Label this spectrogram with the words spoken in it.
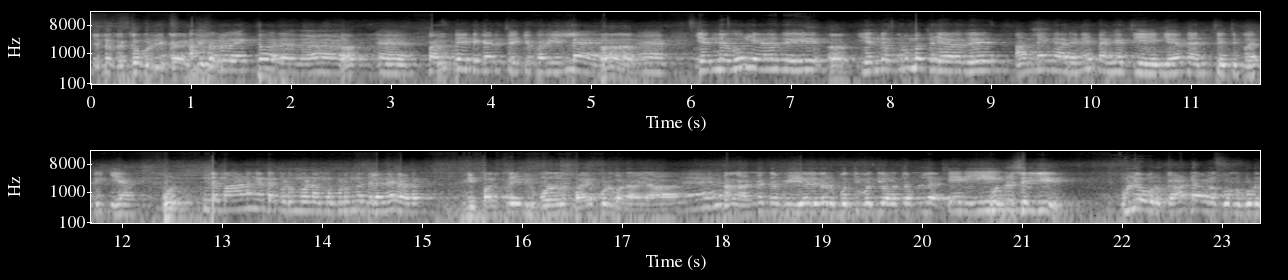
என்ன வைக்கப்படுறிய க- கீழே. அப்புறம் வெக்க வராதா? night கடிச்சு வைக்க போறீல்ல? ஆ. எந்த ஊர்லயாவது. எந்த குடும்பத்திலயாவது அண்ணங்காரனே தங்கச்சி எங்கேயாவது அனுப்பிச்சு வச்சு பாத்திருக்கியா இந்த மானங்கட்ட குடும்பம் நம்ம குடும்பத்துலதான் நடக்கும். நீ ஃபர்ஸ்ட் நைட்டுக்கு போனாலும் பயப்படுவாடாயா? நாங்க அண்ணன் தம்பி ஏழு பேர் பொத்தி பொத்தி வளர்த்தோம்ல. சரி. ஒன்று செய்யி. உள்ள ஒரு காண்டாவில கொண்டு கொடு.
